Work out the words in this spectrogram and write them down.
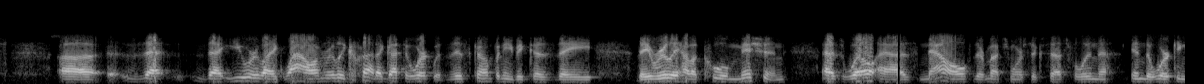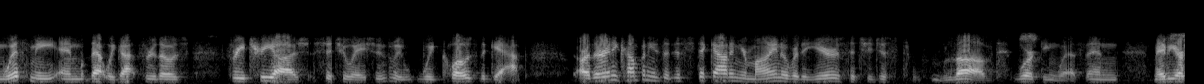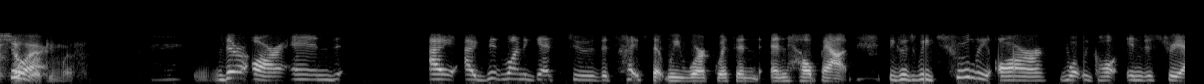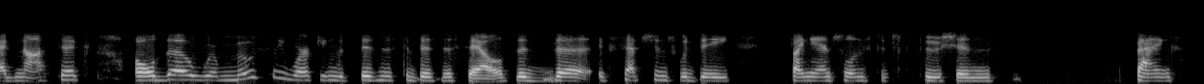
Uh, that that you were like, wow, I'm really glad I got to work with this company because they they really have a cool mission as well as now they're much more successful in the in the working with me and that we got through those three triage situations. We we closed the gap. Are there any companies that just stick out in your mind over the years that you just loved working with and maybe are still working with? There are and I, I did want to get to the types that we work with and, and help out because we truly are what we call industry agnostic although we're mostly working with business to business sales, the, the exceptions would be financial institutions, banks,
